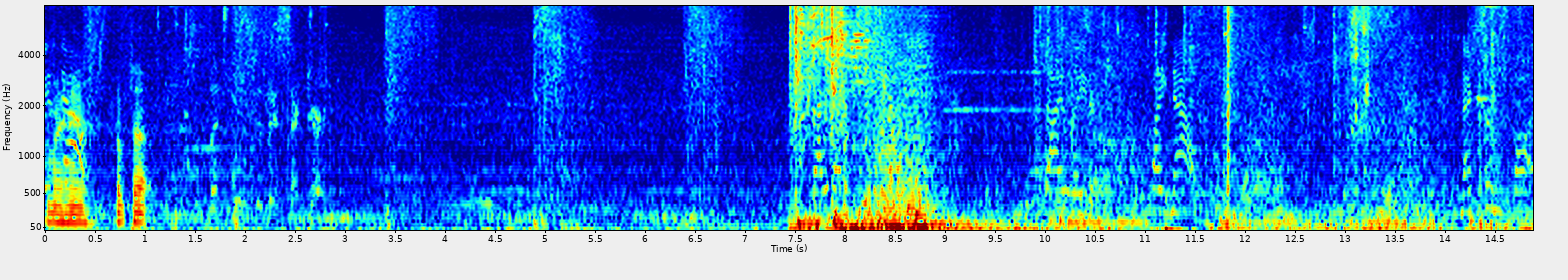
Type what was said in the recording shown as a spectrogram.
I'm right here. Up top. Sector. Setting. Die later. Fight now. Next ring's far.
